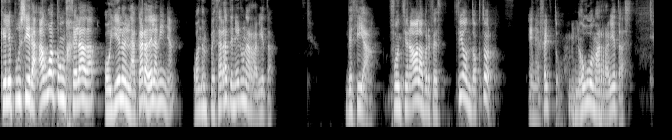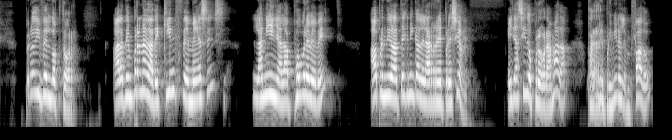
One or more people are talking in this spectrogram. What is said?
que le pusiera agua congelada o hielo en la cara de la niña cuando empezara a tener una rabieta. Decía, funcionaba a la perfección, doctor. En efecto, no hubo más rabietas. Pero dice el doctor, a la temprana edad de 15 meses, la niña, la pobre bebé, ha aprendido la técnica de la represión. Ella ha sido programada para reprimir el enfado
